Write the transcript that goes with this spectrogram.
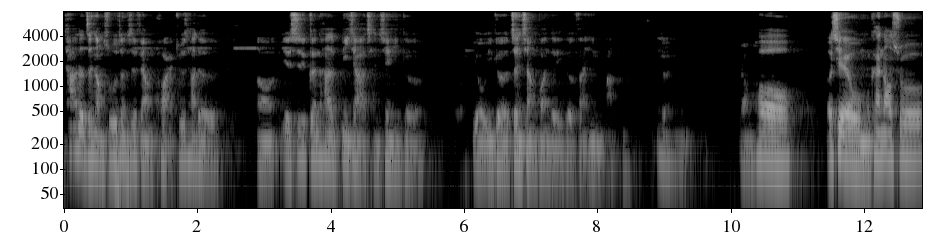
它的增长速度真的是非常快，就是它的呃也是跟它的币价呈现一个有一个正相关的一个反应吧。对。然后，而且我们看到说，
